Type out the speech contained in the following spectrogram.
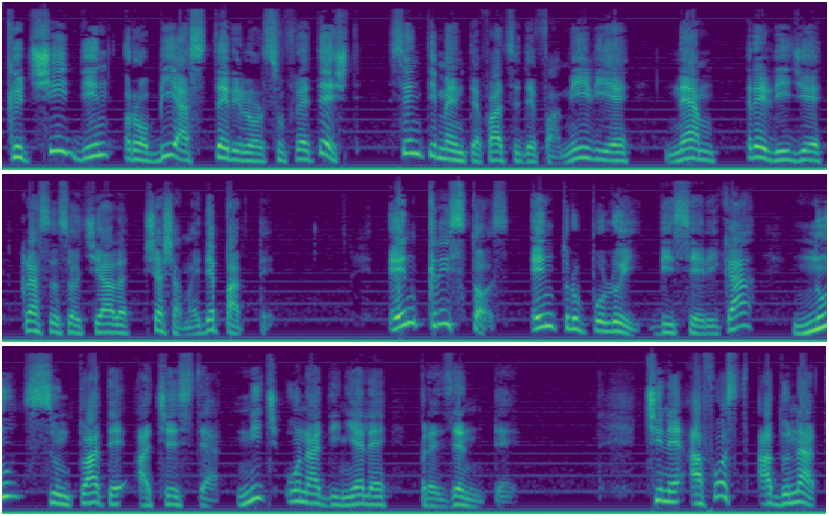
cât și din robia stărilor sufletești, sentimente față de familie, neam, religie, clasă socială și așa mai departe. În Hristos, în trupul lui, biserica, nu sunt toate acestea, nici una din ele prezente. Cine a fost adunat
